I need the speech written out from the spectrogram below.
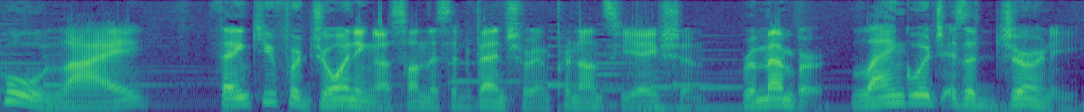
不来。 Thank you for joining us on this adventure in pronunciation. Remember, language is a journey,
